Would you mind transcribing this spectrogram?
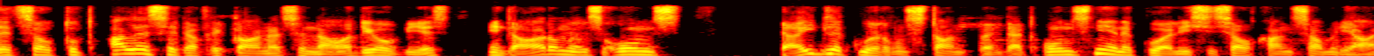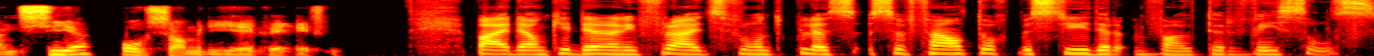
dit sal tot alle Suid-Afrikaners se nadeel wees en daarom is ons duidelik oor ons standpunt dat ons nie in 'n koalisie sal gaan saam met die ANC of saam met die EFF nie. Baie dankie dit aan die Vryheidsfront Plus se veldtogbestuurder Wouter Wessels.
